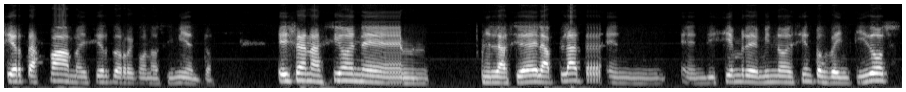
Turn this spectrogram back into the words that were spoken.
cierta fama y cierto reconocimiento. Ella nació en, en la ciudad de La Plata en, en diciembre de 1922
